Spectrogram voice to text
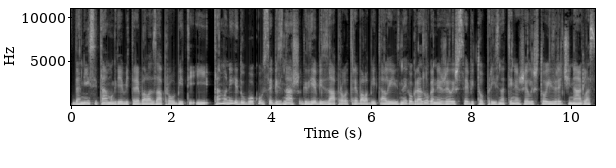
da nisi tamo gdje bi trebala zapravo biti i tamo negdje duboko u sebi znaš gdje bi zapravo trebala biti, ali iz nekog razloga ne želiš sebi to priznati, ne želiš to izreći naglas,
